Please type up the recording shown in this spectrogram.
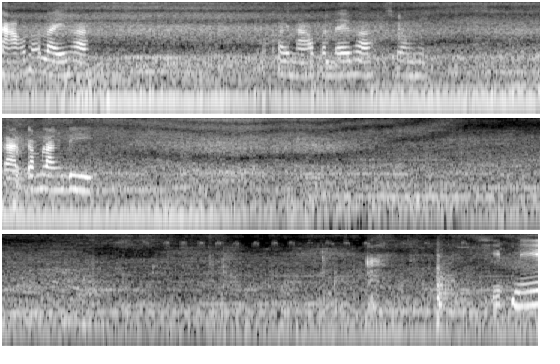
หนาวเท่าไหร่ค่ะไม่ค่อยหนาวปันใดค่ะ ช่วงนี้ อากาศกำลังดี คลิป นี้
